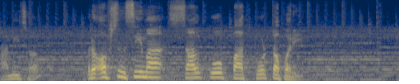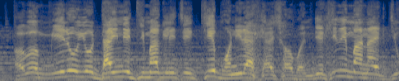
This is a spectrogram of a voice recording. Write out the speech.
हामी छ। र अप्सन सीमा सालको पातको टपरी। अब मेरो यो दाहिने दिमागले चाहिँ के भनिराखेको छ भनेदेखि नि मानायकज्यू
